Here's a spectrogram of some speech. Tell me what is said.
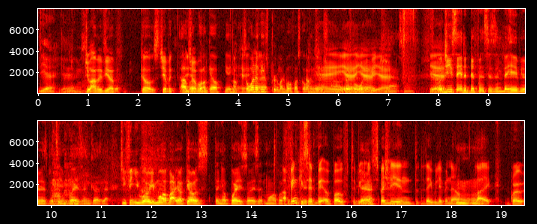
Yeah, yeah. Do either of you have girls? Do you have a? I've did you got, have got a one? girl. Yeah, yeah. Okay. So one of each. Pretty much both of us got one of each. Yeah, got one yeah, of each. yeah. Nice, man. Yeah. What do you say the differences in behaviour is between boys and girls? Like, do you think you worry more about your girls than your boys, or is it more of a? I think it's a 50-50? bit of both, to be Yeah? honest. Especially in the day we live in now. Mm, mm. Like grow,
